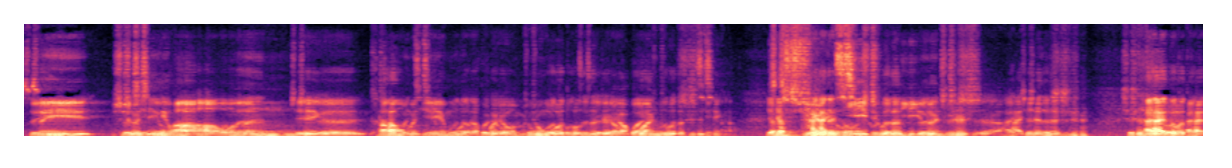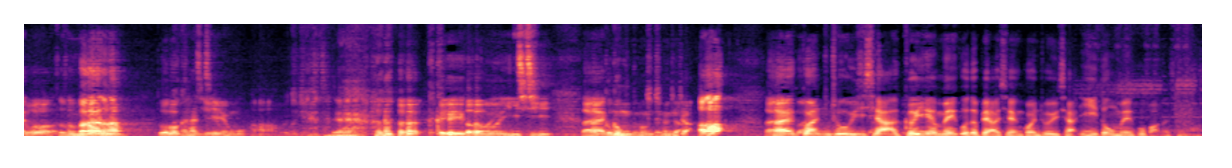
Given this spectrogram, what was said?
所以说心里话啊，我们这个看我们节目的或者我们中国投资者要关注的事情啊，要学的基础的理论知识还真的 是是太多太多了。怎么办呢？多看节目啊，我觉得 可以和我们一起来共同成长。好，来关注一下隔夜美股的表现，关注一下异动美股榜的情况。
